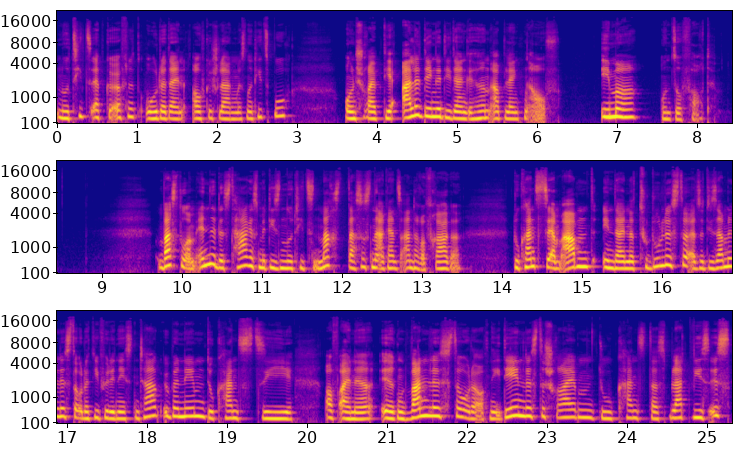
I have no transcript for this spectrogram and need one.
Notiz-App geöffnet oder dein aufgeschlagenes Notizbuch und schreib dir alle Dinge, die dein Gehirn ablenken, auf. Immer und sofort. Was du am Ende des Tages mit diesen Notizen machst, das ist eine ganz andere Frage. Du kannst sie am Abend in deiner To-Do-Liste, also die Sammelliste oder die für den nächsten Tag übernehmen. Du kannst sie auf eine Irgendwann-Liste oder auf eine Ideenliste schreiben. Du kannst das Blatt, wie es ist,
